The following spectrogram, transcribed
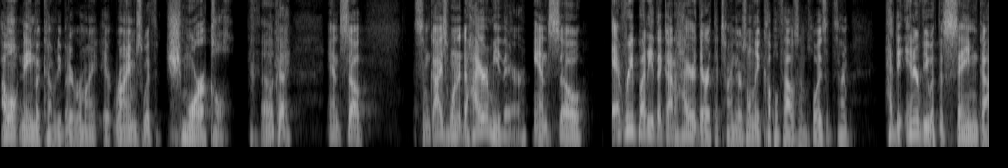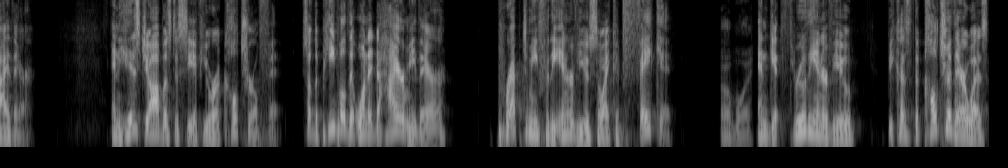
I won't name the company, but it remind it rhymes with schmoracle. Okay. And so some guys wanted to hire me there. And so everybody that got hired there at the time, there's only a couple thousand employees at the time, had to interview with the same guy there. And his job was to see if you were a cultural fit. So the people that wanted to hire me there prepped me for the interview so I could fake it Oh boy. and get through the interview because the culture there was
